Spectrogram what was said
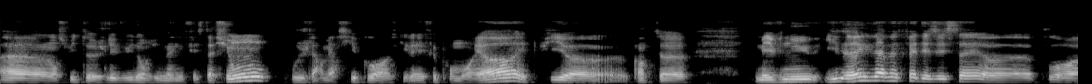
Euh, ensuite, je l'ai vu dans une manifestation où je l'ai remercié pour euh, ce qu'il avait fait pour Montréal. Et puis euh, quand euh, m'est venu, il, avait fait des essais pour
